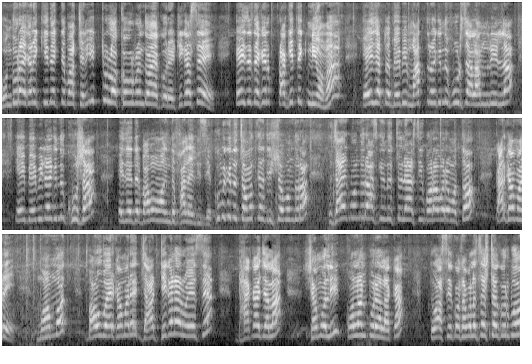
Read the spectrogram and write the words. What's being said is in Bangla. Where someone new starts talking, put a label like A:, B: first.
A: বন্ধুরা, এখানে কি দেখতে পাচ্ছেন? একটু লক্ষ্য করবেন দয়া করে, ঠিক আছে? এই যে দেখেন, প্রাকৃতিক নিয়ম হ্যাঁ? এই যে একটা বেবি মাত্রই কিন্তু ফুটছে, আলহামদুলিল্লাহ। এই বেবিটার কিন্তু খুশা, এই যে এদের বাবা মা কিন্তু ফালাই দিছে। খুবই কিন্তু চমৎকার দৃশ্য, বন্ধুরা। তো যাই বন্ধুরা, আজকে কিন্তু চলে আসছি বরাবরের মতো কার খামারে মোহাম্মদ বাবু ভাইয়ের খামারে, যার ঠিকানা রয়েছে ঢাকা জেলা শ্যামলী কল্যাণপুর এলাকা। তো আজকে কথা বলার চেষ্টা করব।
